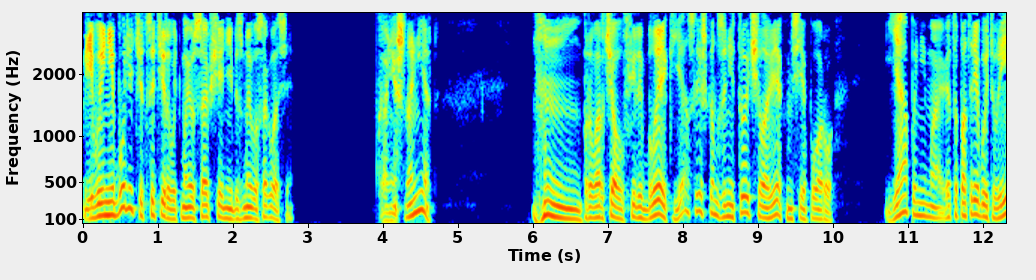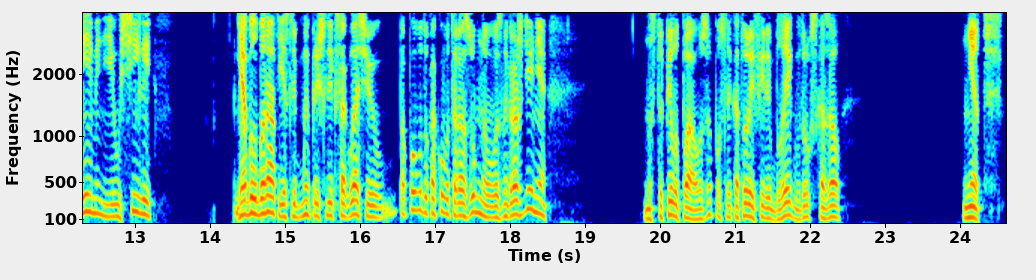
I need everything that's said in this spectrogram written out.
И вы не будете цитировать мое сообщение без моего согласия? Конечно, нет. «Хм...» — проворчал Филипп Блейк. «Я слишком занятой человек, мсье Пуаро. Я понимаю, это потребует времени и усилий. Я был бы рад, если бы мы пришли к согласию по поводу какого-то разумного вознаграждения». Наступила пауза, после которой Филипп Блейк вдруг сказал «Нет,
